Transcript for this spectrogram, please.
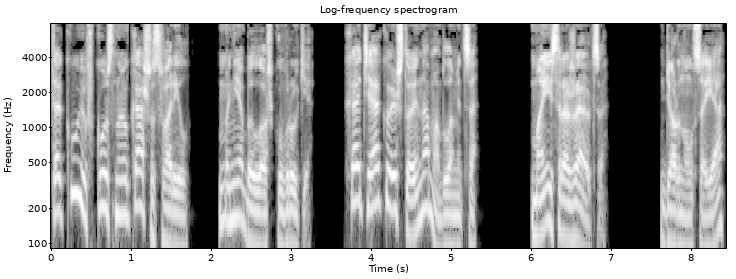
Такую вкусную кашу сварил. Мне бы ложку в руки. Хотя кое-что и нам обломится. Мои сражаются. Дернулся я,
